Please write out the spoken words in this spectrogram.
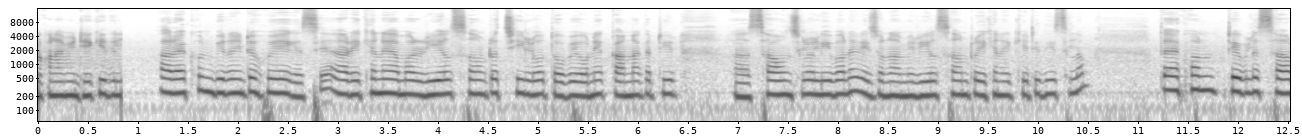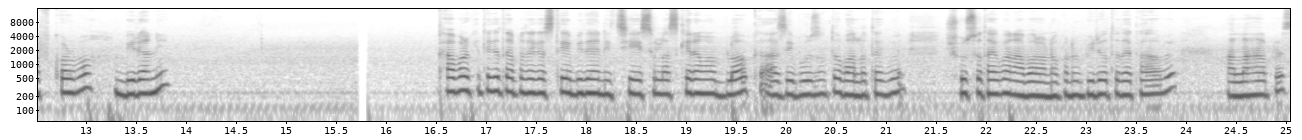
এখন আমি ঢেকে দিলাম। আর এখন বিরিয়ানিটা হয়ে গেছে, আর এখানে আমার রিয়েল সাউন্ডটা ছিল, তবে অনেক কান্নাকাটির সাউন্ড ছিল লিবানের, এই জন্য আমি রিয়েল সাউন্ডটা এখানে কেটে দিয়েছিলাম। তো এখন টেবিলে সার্ভ করব বিরিয়ানি। খাবার খেতে খেতে আপনাদের কাছ থেকে বিদায় নিচ্ছি। এই ছিল আজকের আমার ব্লগ। আজ এই পর্যন্ত ভালো থাকবেন, সুস্থ থাকবেন। আবার অন্য কোনো ভিডিওতে দেখা হবে। আল্লাহ হাফেজ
